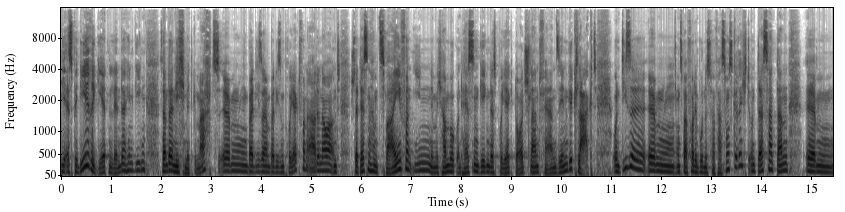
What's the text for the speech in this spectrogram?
Die SPD-regierten Länder hingegen. Haben da nicht mitgemacht ähm, bei, dieser, bei diesem Projekt von Adenauer. Und stattdessen haben zwei von ihnen, nämlich Hamburg und Hessen, gegen das Projekt Deutschland Fernsehen geklagt. Und diese, ähm, und zwar vor dem Bundesverfassungsgericht. Und das hat dann ähm,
